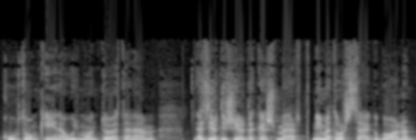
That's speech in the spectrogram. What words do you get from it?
kúton kéne úgymond töltenem. Ezért is érdekes, mert Németországban,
